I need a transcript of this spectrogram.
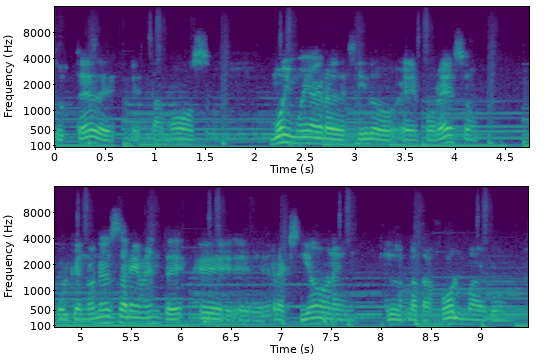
de ustedes, estamos muy, muy agradecidos eh, por eso, porque no necesariamente es que eh, reaccionen en la plataforma con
